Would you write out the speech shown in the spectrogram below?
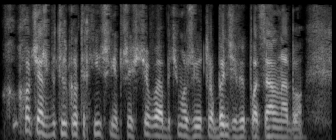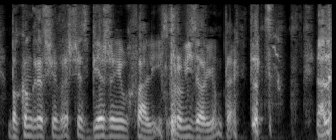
chociażby tylko technicznie przejściowa, a być może jutro będzie wypłacalna, bo, bo kongres się wreszcie zbierze i uchwali prowizorium, tak? To, ale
